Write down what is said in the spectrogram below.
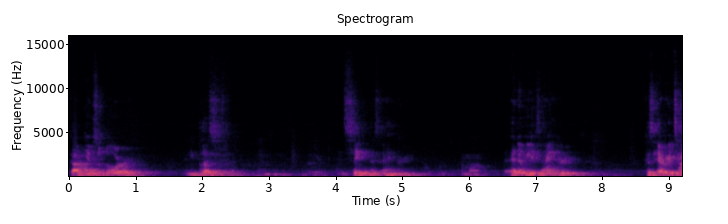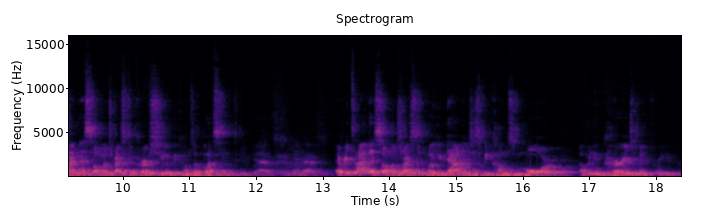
God gives him the word, and he blesses them. Mm-hmm. And Satan is angry. Come on. The enemy is angry. Because every time that someone tries to curse you, it becomes a blessing to you. Yes. Yes. Every time that someone tries to put you down, it just becomes more of an encouragement for you.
